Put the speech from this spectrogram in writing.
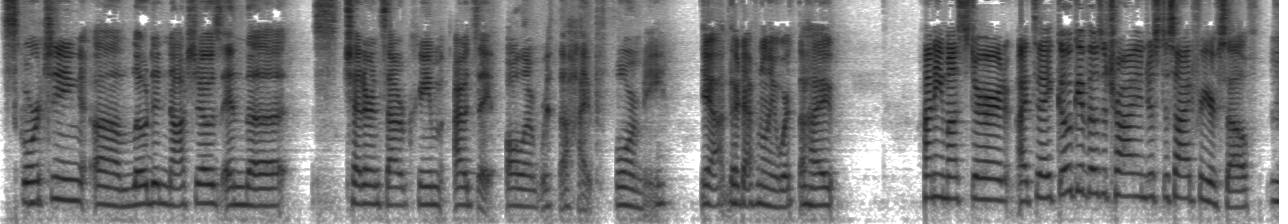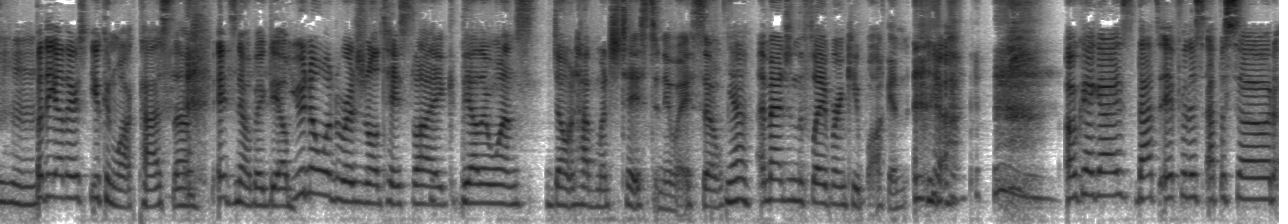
scorching um, loaded nachos and the cheddar and sour cream, I would say all are worth the hype for me. Yeah, they're definitely worth the hype. Honey mustard, I'd say go give those a try and just decide for yourself. Mm-hmm. But the others, you can walk past them. It's no big deal. You know what original tastes like. The other ones don't have much taste anyway. So Yeah. imagine the flavor and keep walking. Yeah. okay, guys, that's it for this episode.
